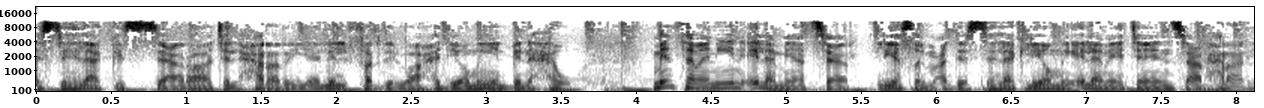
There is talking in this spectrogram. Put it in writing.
استهلاك السعرات الحرارية للفرد الواحد يوميا بنحو من 80 إلى 100 سعر ليصل معدل الاستهلاك اليومي إلى 200 سعر حراري.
